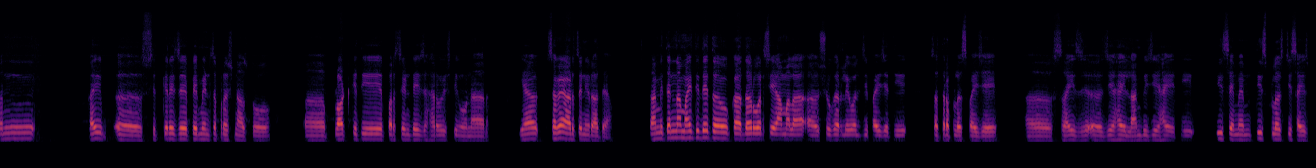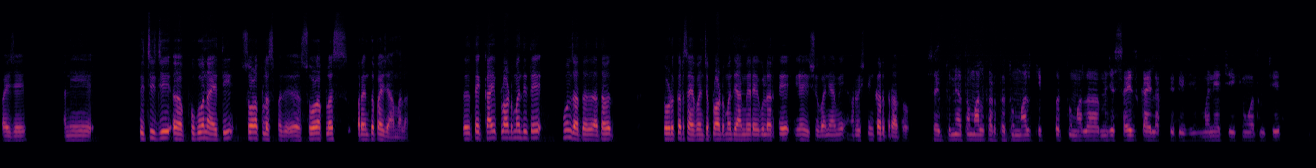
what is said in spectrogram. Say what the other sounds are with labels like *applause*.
पण काही शेतकऱ्याचे पेमेंटचा प्रश्न असतो प्लॉट किती पर्सेंटेज हार्वेस्टिंग होणार या सगळ्या अडचणी राहत्या. तर आम्ही त्यांना माहिती देतो का दरवर्षी आम्हाला शुगर लेवल जी पाहिजे ती सतरा प्लस पाहिजे साईज जी आहे लांबी जी आहे ती तीस एम एम तीस प्लसची साईज पाहिजे. आणि त्याची जी फुगवण आहे ती सोळा प्लस सोळा प्लस पर्यंत पाहिजे आम्हाला. तर ते काही प्लॉटमध्ये ते होऊन जातं. आता तोडकर साहेबांच्या प्लॉटमध्ये आम्ही रेग्युलर ते या हिशोबाने आम्ही हार्वेस्टिंग करत राहतो. साहेब तुम्ही आता माल काढता तो माल कितपत तुम्हाला म्हणजे साईज काय लागते त्याची? मण्याची किंवा तुमची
